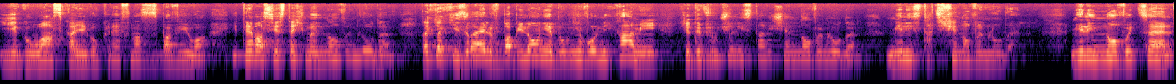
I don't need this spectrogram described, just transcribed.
I Jego łaska, Jego krew nas zbawiła. I teraz jesteśmy nowym ludem. Tak jak Izrael w Babilonie był niewolnikami, kiedy wrócili, stali się nowym ludem. Mieli stać się nowym ludem. Mieli nowy cel,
